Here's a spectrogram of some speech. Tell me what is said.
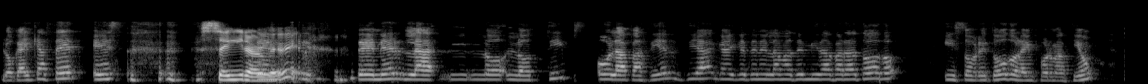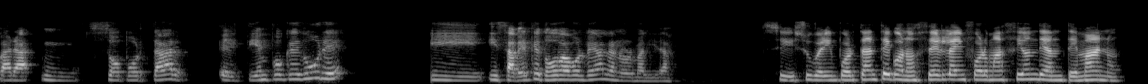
lo que hay que hacer es seguir al bebé. Tener los tips o la paciencia que hay que tener la maternidad para todo y sobre todo la información para mm, soportar el tiempo que dure y, y saber que todo va a volver a la normalidad. Sí, súper importante conocer la información de antemano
